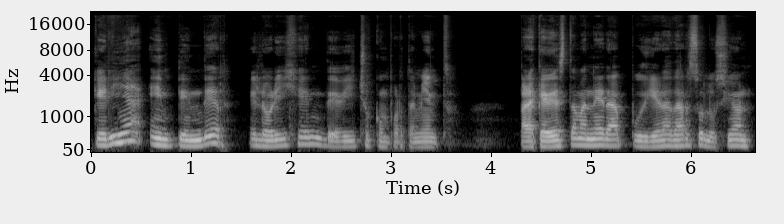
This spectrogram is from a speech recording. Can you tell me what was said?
Quería entender el origen de dicho comportamiento, para que de esta manera pudiera dar solución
